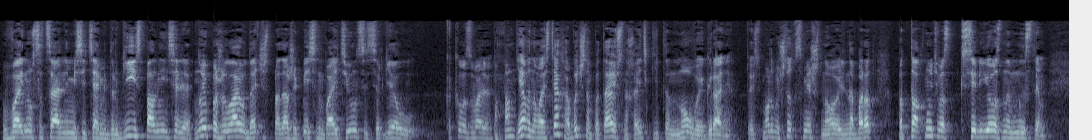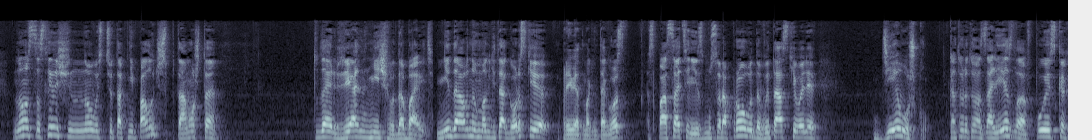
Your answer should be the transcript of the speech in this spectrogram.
войну с социальными сетями другие исполнители. Ну и пожелаю удачи с продажей песен в iTunes и Сергею как его звали? Я в новостях обычно пытаюсь находить какие-то новые грани. То есть, может быть, что-то смешное или, наоборот, подтолкнуть вас к серьезным мыслям. Но со следующей новостью так не получится, потому что туда реально нечего добавить. Недавно в Магнитогорске, привет, Магнитогорск, спасатели из мусоропровода вытаскивали девушку, которая туда залезла в поисках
